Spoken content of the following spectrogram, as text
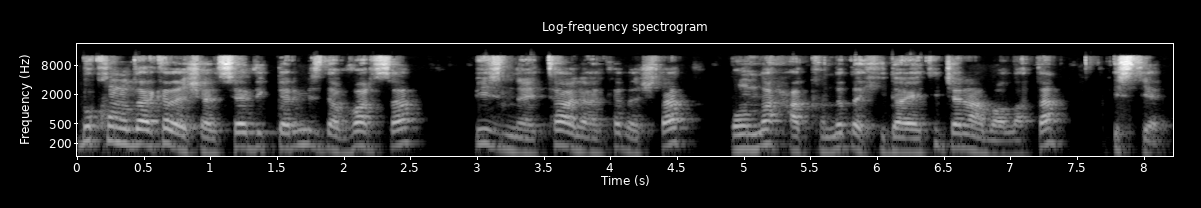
Bu konuda arkadaşlar sevdiklerimiz de varsa biz ne Teala arkadaşlar onlar hakkında da hidayeti Cenab-ı Allah'tan isteyelim.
